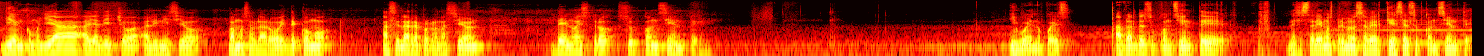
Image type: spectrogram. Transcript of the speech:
Bien, como ya había dicho al inicio, vamos a hablar hoy de cómo hacer la reprogramación de nuestro subconsciente. Y bueno, pues hablar del subconsciente necesitaríamos primero saber qué es el subconsciente.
